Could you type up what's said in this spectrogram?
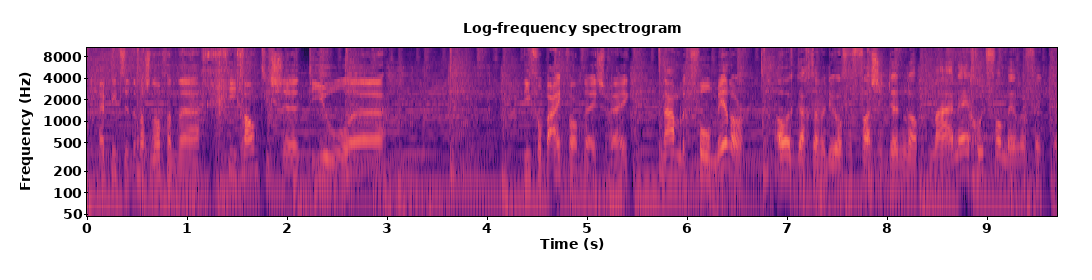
Hey Pieter, er was nog een gigantische deal die voorbij kwam deze week. Namelijk Vol Miller. Oh, ik dacht dat we nu over Fuzzy Dunlop. Maar nee, goed, Van Miller vind ik...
